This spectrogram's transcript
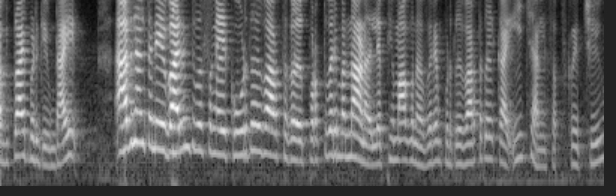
അഭിപ്രായപ്പെടുകയുണ്ടായി. അതിനാൽ തന്നെ വരും ദിവസങ്ങളിൽ കൂടുതൽ വാർത്തകൾ പുറത്തുവരുമെന്നാണ് ലഭ്യമാകുന്ന വിവരം. കൂടുതൽ വാർത്തകൾക്കായി ഈ ചാനൽ സബ്സ്ക്രൈബ് ചെയ്യൂ.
